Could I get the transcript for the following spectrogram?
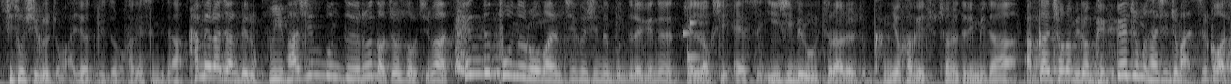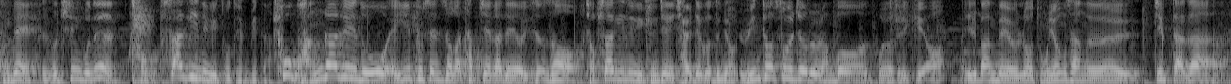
희소식을 좀 알려드리도록 하겠습니다. 카메라 장비를 구입하신 분들은 어쩔 수 없지만 핸드폰으로만 찍으시는 분들에게는 갤럭시 S21 울트라를 좀 강력하게 추천을 드립니다. 아까처럼 이런 100배 줌은 사실 좀 안 쓸 것 같은데 이 친구는 접사 기능이 또 됩니다. 초광각에도 AF 센서가 탑재가 되어 있어서 접사 기능이 굉장히 잘 되거든요. 윈터 솔저를 한번 보여드릴게요. 일반 배율로 동영상을 찍다가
